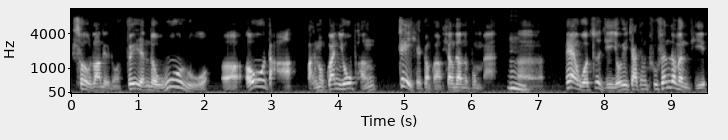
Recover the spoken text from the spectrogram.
受到那种非人的侮辱、呃殴打，把他们关牛棚这些状况相当的不满。嗯，另外我自己由于家庭出身的问题，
